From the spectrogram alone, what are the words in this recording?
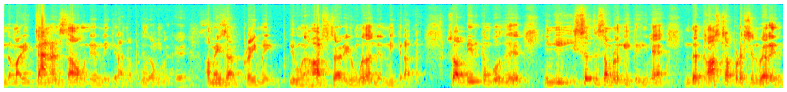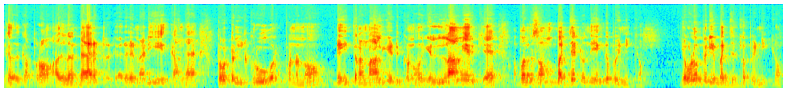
இந்த மாதிரி சேனல்ஸ் தான் அவங்க நிர்ணயிக்கிறாங்க. புரியுதா உங்களுக்கு? அமேசான் பிரைம் இவங்க ஹாட் ஸ்டார் இவங்க தான் நிர்ணயிக்கிறாங்க. ஸோ அப்படி இருக்கும்போது நீங்கள் இஷ்டத்து சம்பளம் கேட்குறீங்களே இந்த காஸ்ட் ஆஃப் ப்ரொடக்ஷன் வேறு இருக்கிறதுக்கப்புறம் அதில் டேரக்டர் இருக்கார் நடிகை இருக்காங்க டோட்டல் க்ரூ ஒர்க் பண்ணணும் டே இத்தனை நாள் எடுக்கணும் எல்லாமே இருக்கே அப்போ அந்த சம் பட்ஜெட் வந்து எங்கே போய் நிற்கும் எவ்வளோ பெரிய பட்ஜெட்டில் போய் நிற்கும்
